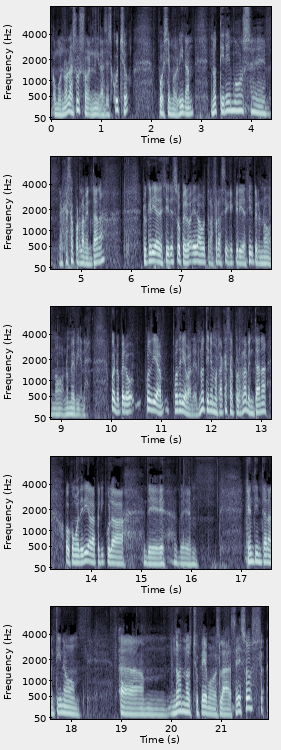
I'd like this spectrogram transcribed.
Como no las uso ni las escucho, pues se me olvidan. No tiremos eh, la casa por la ventana. No quería decir eso, pero era otra frase que quería decir, pero no, no, no me viene. Bueno, pero podría, podría valer. No tiremos la casa por la ventana, o como diría la película de, de Quentin Tarantino, no nos chupemos las esos.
